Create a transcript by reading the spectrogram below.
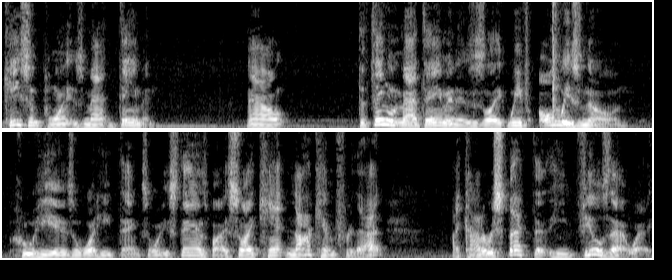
Case in point is Matt Damon. Now, the thing with Matt Damon is, is like we've always known who he is and what he thinks and what he stands by. So I can't knock him for that. I kind of respect that he feels that way.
